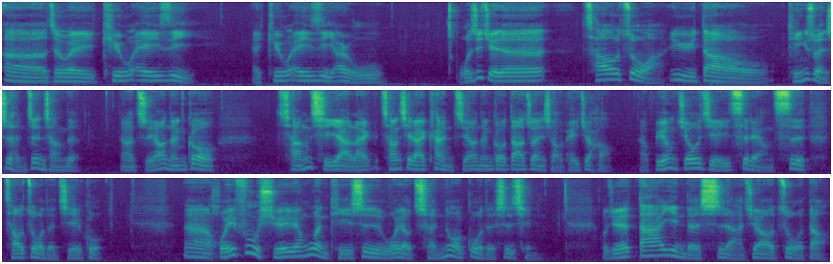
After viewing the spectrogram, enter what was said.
呃，这位 QAZ。哎，QAZ 二五五，我是觉得操作啊，遇到停损是很正常的啊，只要能够长期啊来长期来看，只要能够大赚小赔就好啊，不用纠结一次两次操作的结果。那回复学员问题是我有承诺过的事情，我觉得答应的事啊就要做到，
